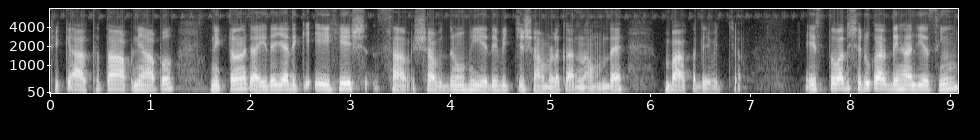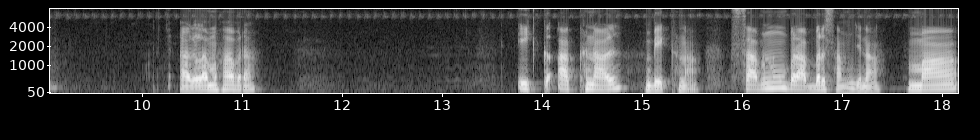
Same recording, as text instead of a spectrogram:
ਠੀਕ ਹੈ? ਅਰਥ ਤਾਂ ਆਪਣੇ ਆਪ ਨਿਕਲਣਾ ਚਾਹੀਦਾ ਜਦ ਕਿ ਇਹ ਸ਼- ਸ਼ਬਦ ਨੂੰ ਹੀ ਇਹਦੇ ਵਿੱਚ ਸ਼ਾਮਲ ਕਰਨਾ ਹੁੰਦਾ ਹੈ, ਵਾਕ ਦੇ ਵਿੱਚ। ਇਸ ਤੋਂ ਬਾਅਦ ਸ਼ੁਰੂ ਕਰਦੇ ਹਾਂ ਜੀ ਅਸੀਂ। ਅਗਲਾ ਮੁਹਾਵਰਾ। ਇੱਕ ਅੱਖ ਨਾਲ ਵੇਖਣਾ, ਸਭ ਨੂੰ ਬਰਾਬਰ ਸਮਝਣਾ। ਮਾਂ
